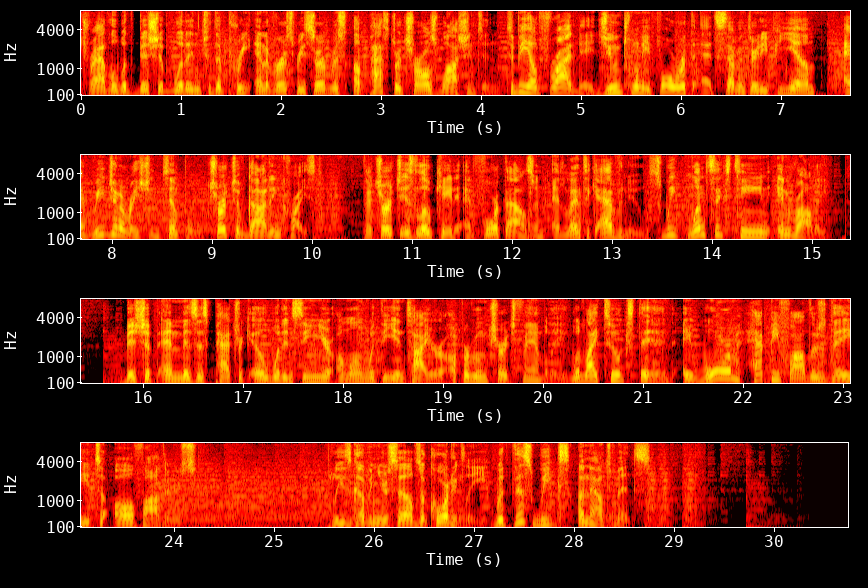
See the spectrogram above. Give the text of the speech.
Travel with Bishop Wooden to the pre anniversary service of Pastor Charles Washington to be held Friday, June 24th at 7:30 p.m. at Regeneration Temple, Church of God in Christ. The church is located at 4000 Atlantic Avenue, Suite 116 in Raleigh. Bishop and Mrs. Patrick L. Wooden Sr., along with the entire Upper Room Church family, would like to extend a warm, happy Father's Day to all fathers. Please govern yourselves accordingly with this week's announcements.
